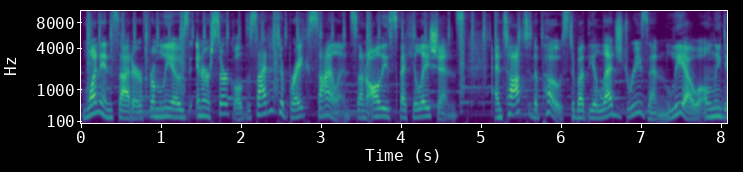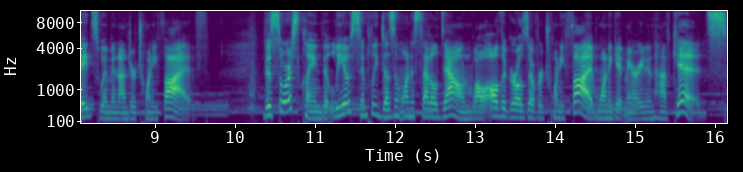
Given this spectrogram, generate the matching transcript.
one insider from Leo's inner circle decided to break silence on all these speculations and talk to the Post about the alleged reason Leo only dates women under 25. The source claimed that Leo simply doesn't want to settle down while all the girls over 25 want to get married and have kids.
